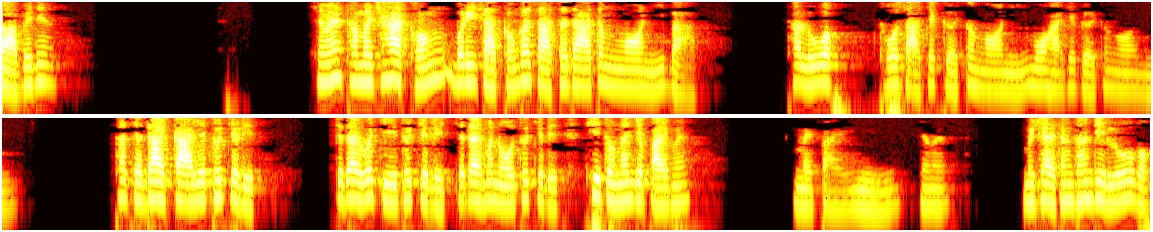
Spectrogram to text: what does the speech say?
บาปไปเนี่ย ใช่ไหมธรรมชาติของบริษัทของพระศาสดาต้องงอหนีบาป ถ้ารู้ว่าโทสะจะเกิดก็งอหนีโมหะจะเกิดก็งอหนีถ้าจะได้กายทุจริต จะได้วจีทุจริต จะได้มโนทุจริต ที่ตรงนั้นจะไปไหมไม่ไปหนีใช่ไหมไม่ใช่ทั้งๆทที่รู้บอก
